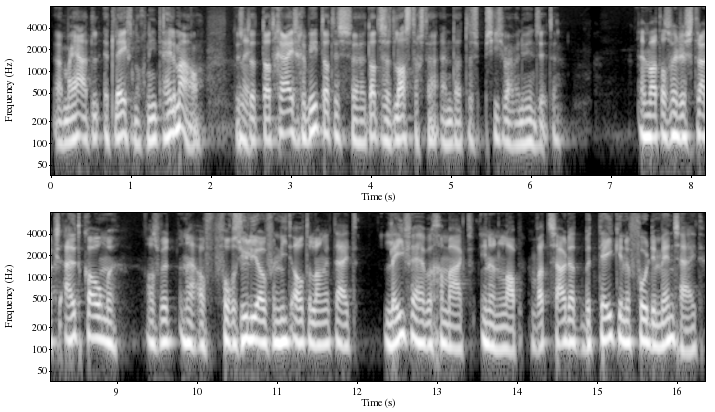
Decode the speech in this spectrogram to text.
Eh, maar ja, het, het leeft nog niet helemaal. Dus Nee. dat, dat grijze gebied, dat is, eh, dat is het lastigste. En dat is precies waar we nu in zitten. En wat als we er straks uitkomen, als we nou, of volgens jullie over niet al te lange tijd leven hebben gemaakt in een lab, wat zou dat betekenen voor de mensheid?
